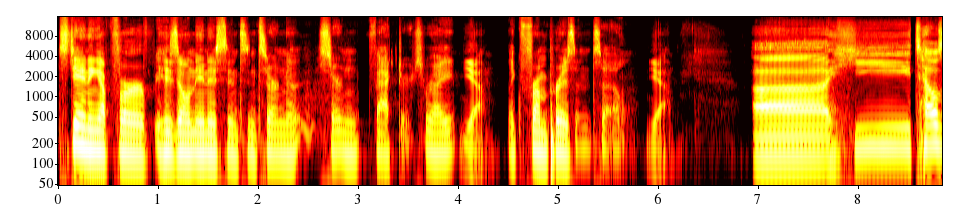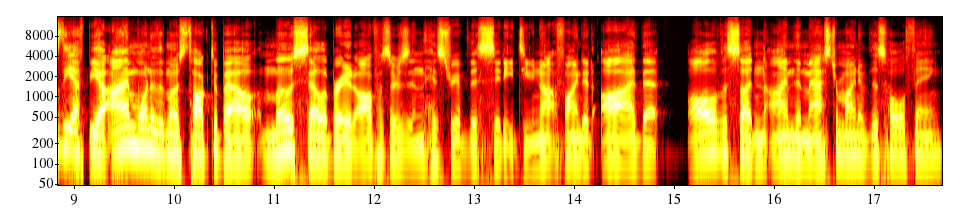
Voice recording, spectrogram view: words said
standing up for his own innocence in certain certain factors, right? Yeah. Like from prison. So Yeah. Uh, he tells the FBI, I'm one of the most talked about, most celebrated officers in the history of this city. Do you not find it odd that all of a sudden I'm the mastermind of this whole thing?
